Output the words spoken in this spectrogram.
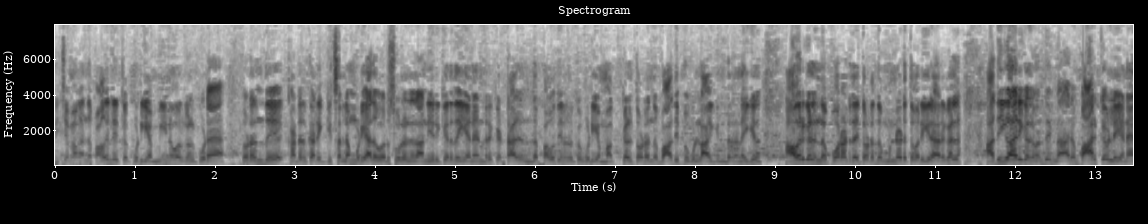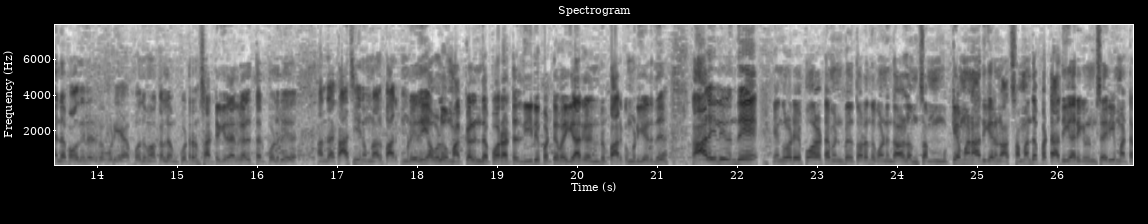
நிச்சயமாக அந்த பகுதியில் இருக்கக்கூடிய மீனவர்கள் கூட தொடர்ந்து கடற்கரைக்கு செல்ல முடியாத ஒரு சூழல் தான் இருக்கிறது. ஏனென்று கேட்டால் இந்த பகுதியில் இருக்கக்கூடிய மக்கள் தொடர்ந்து பாதிப்புக்குள்ளாகின்ற நிலையில் அவர்கள் இந்த போராட்டத்தை தொடர்ந்து முன்னெடுத்து வருகிறார்கள். அதிகாரிகள் வந்து யாரும் பார்க்கவில்லை என இந்த பகுதியில் இருக்கக்கூடிய பொதுமக்களும் குற்றம் சாட்டுகிறார்கள். தற்பொழுது அந்த காட்சியை நம்மளால் பார்க்க முடியுது. எவ்வளவு மக்கள் இந்த போராட்டத்தில் ஈடுபட்டு வருகிறார்கள் என்று பார்க்க முடிகிறது. காலையிலிருந்தே எங்களுடைய போராட்டம் என்பது தொடர்ந்து கொண்டிருந்தாலும் முக்கியமான அதிகாரிகள் சம்பந்தப்பட்ட அதிகாரிகளும் சரி மற்ற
